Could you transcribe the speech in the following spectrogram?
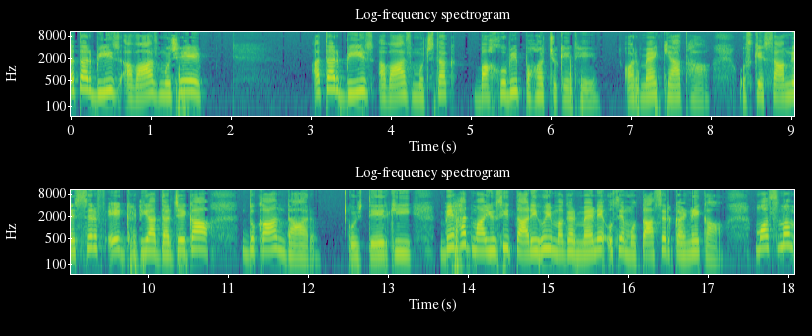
अतरबीज आवाज़ मुझे अतरबीज आवाज़ मुझ तक बाखूबी पहुँच चुके थे, और मैं क्या था? उसके सामने सिर्फ़ एक घटिया दर्जे का दुकानदार। कुछ देर की बेहद मायूसी तारी हुई, मगर मैंने उसे मुतासर करने का मौसम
